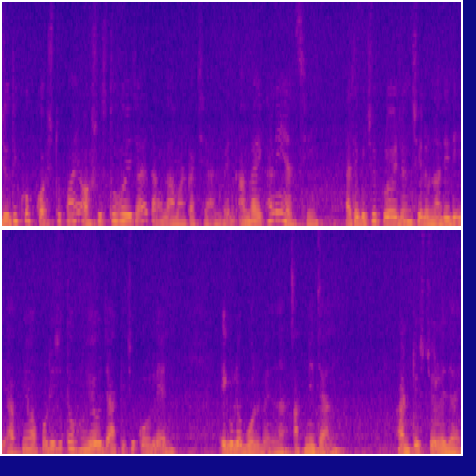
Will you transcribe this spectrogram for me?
যদি খুব কষ্ট পায়, অসুস্থ হয়ে যায়, তাহলে আমার কাছে আনবেন। আমরা এখানেই আছি। এত কিছুর প্রয়োজন ছিল না, দিদি। আপনি অপরিচিত হয়েও যা কিছু করলেন, এগুলো বলবেন না। আপনি যান। ফান্টুস চলে যায়।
